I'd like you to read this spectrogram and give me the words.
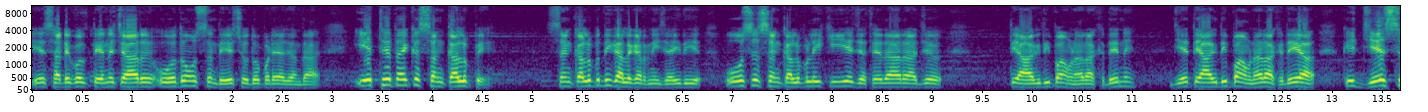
ਇਹ ਸਾਡੇ ਕੋਲ ਤਿੰਨ ਚਾਰ ਉਦੋਂ ਸੰਦੇਸ਼ ਉਦੋਂ ਪੜਿਆ ਜਾਂਦਾ ਇੱਥੇ ਤਾਂ ਇੱਕ ਸੰਕਲਪ ਹੈ। ਸੰਕਲਪ ਦੀ ਗੱਲ ਕਰਨੀ ਚਾਹੀਦੀ ਹੈ। ਉਸ ਸੰਕਲਪ ਲਈ ਕੀ ਹੈ? ਜਥੇਦਾਰ ਅੱਜ ਤਿਆਗ ਦੀ ਭਾਵਨਾ ਰੱਖਦੇ ਨੇ। ਜੇ ਤਿਆਗ ਦੀ ਭਾਵਨਾ ਰੱਖਦੇ ਆ ਕਿ ਜਿਸ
